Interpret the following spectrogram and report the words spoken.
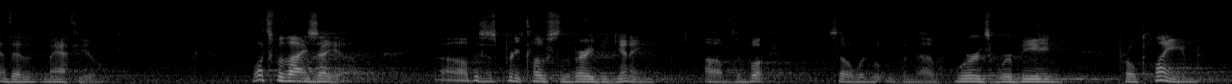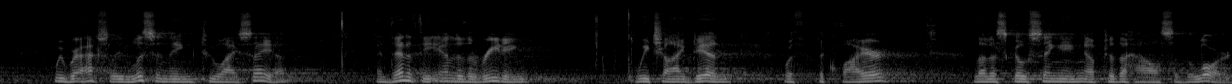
and then Matthew. What's with Isaiah? This is pretty close to the very beginning of the book. So when, when the words were being proclaimed, we were actually listening to Isaiah. And then at the end of the reading, we chimed in with the choir, Let us go singing up to the house of the Lord.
